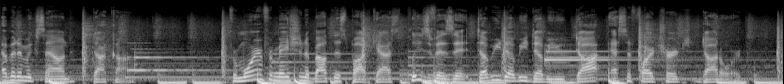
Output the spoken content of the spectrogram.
epidemicsound.com. For more information about this podcast, please visit www.sfrchurch.org.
